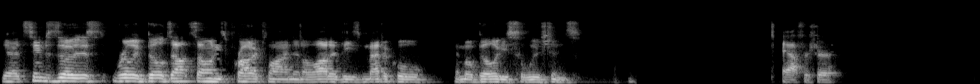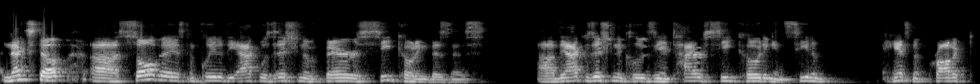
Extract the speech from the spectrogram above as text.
Yeah, it seems as though this really builds out Celanese product line and a lot of these medical and mobility solutions. Yeah, for sure. Next up, uh, Solvay has completed the acquisition of Bayer's seed coating business. Uh, the acquisition includes the entire seed coating and seed enhancement product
